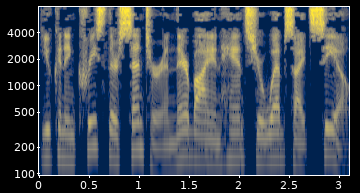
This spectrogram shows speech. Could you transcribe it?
you can increase their center and thereby enhance your website's SEO.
